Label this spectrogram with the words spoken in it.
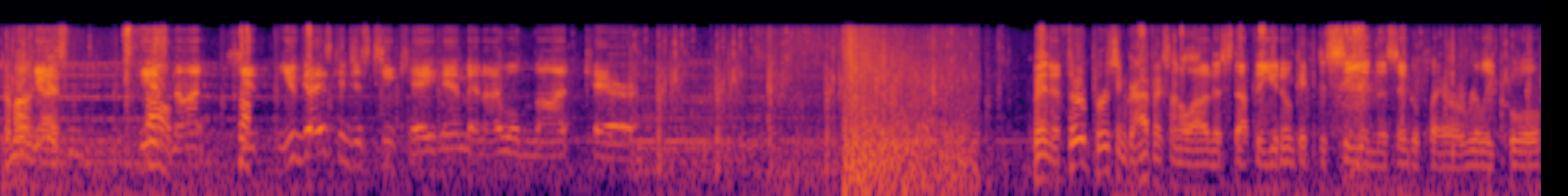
Come on, he guys. is, he is Oh, not. stop. it- you guys can just TK him, and I will not care. Man, the third-person graphics on a lot of this stuff that you don't get to see in the single player are really cool.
